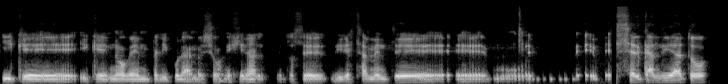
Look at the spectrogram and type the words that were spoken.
y que, y que no ven películas en versión original. Entonces, directamente, eh, eh, ser candidato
